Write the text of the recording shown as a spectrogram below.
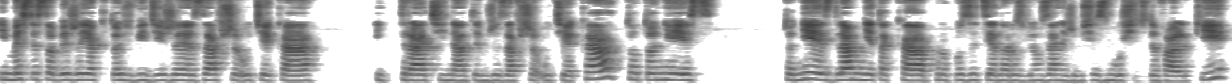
I myślę sobie, że jak ktoś widzi, że zawsze ucieka i traci na tym, że zawsze ucieka, to to nie jest, to nie jest dla mnie taka propozycja na rozwiązanie, żeby się zmusić do walki,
